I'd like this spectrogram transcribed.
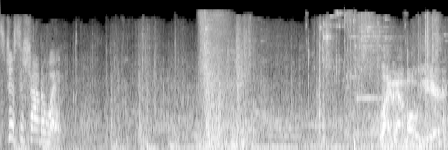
It's just a shot away. Light ammo here.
